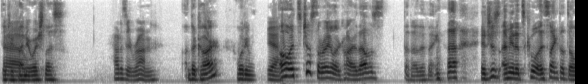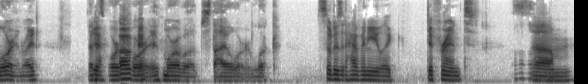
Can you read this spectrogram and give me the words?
Did you Uh, find your wish list? How does it run? The car? What do you? Yeah. Oh, it's just a regular car. That was another thing. it's just, I mean, it's cool. It's like the DeLorean, right? That Yeah. it's more Oh, for it's more of a style or look. So does it have any like different um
